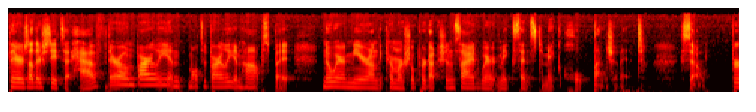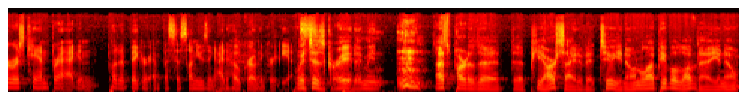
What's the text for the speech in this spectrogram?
There's other states that have their own barley and malted barley and hops, but nowhere near on the commercial production side where it makes sense to make a whole bunch of it. So brewers can brag and put a bigger emphasis on using Idaho grown ingredients. Which is great. I mean, that's part of the the PR side of it too, you know. And a lot of people love that, you know.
